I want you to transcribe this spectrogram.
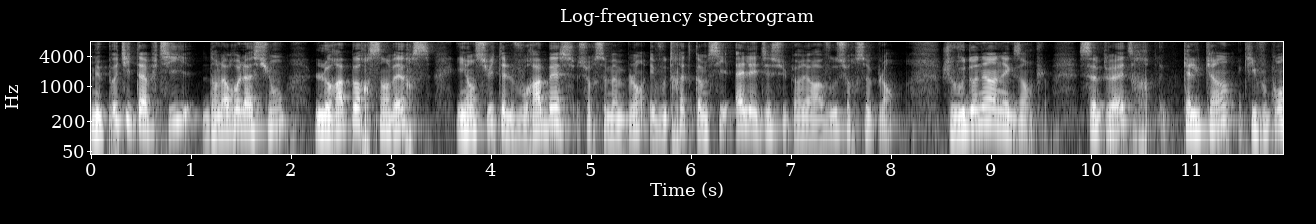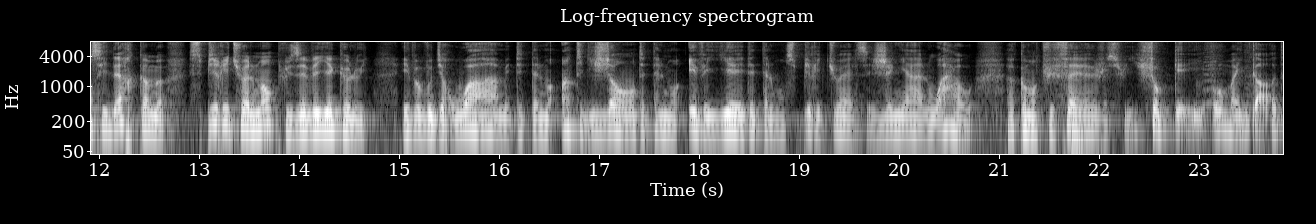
Mais petit à petit, dans la relation, le rapport s'inverse et ensuite elle vous rabaisse sur ce même plan et vous traite comme si elle était supérieure à vous sur ce plan. Je vais vous donner un exemple. Ça peut être quelqu'un qui vous considère comme spirituellement plus éveillé que lui. Il va vous dire Waouh, mais t'es tellement intelligent, t'es tellement éveillé, t'es tellement spirituel, c'est génial, waouh, euh, comment tu fais Je suis choqué, oh my god.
